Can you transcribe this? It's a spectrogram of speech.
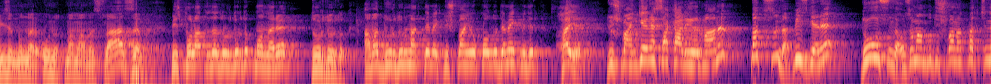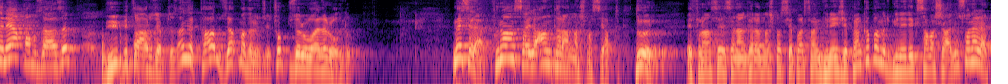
Bizim bunları unutmamamız lazım. Biz Polatlı'da durdurduk mu onları? Durdurduk. Ama durdurmak demek düşman yok oldu demek midir? Hayır. Düşman gene Sakarya Irmağı'nın batısında. Biz gene doğusunda. O zaman bu düşman atmak için de ne yapmamız lazım? Büyük bir taarruz yapacağız. Ancak taarruz yapmadan önce çok güzel olaylar oldu. Mesela Fransa ile Ankara Anlaşması yaptık. Dur. E Fransa ile sen Ankara Anlaşması yaparsan Güney cephen kapanır. Güneydeki savaş halin sona erer.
